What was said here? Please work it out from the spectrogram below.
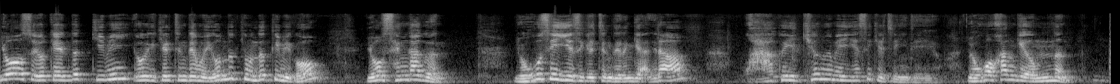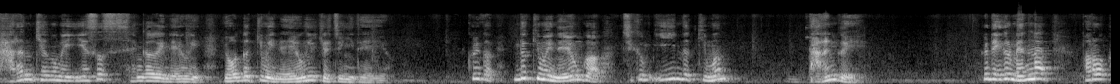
요소 이렇게 느낌이 여기 결정되면 요 느낌은 느낌이고 요 생각은 요것에 의해서 결정되는 게 아니라 과거의 경험에 의해서 결정이 돼요. 요거 관계 없는 다른 경험에 의해서 생각의 내용이 요 느낌의 내용이 결정이 돼요. 그러니까 느낌의 내용과 지금 이 느낌은 다른 거예요. 근데 이걸 맨날 바로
